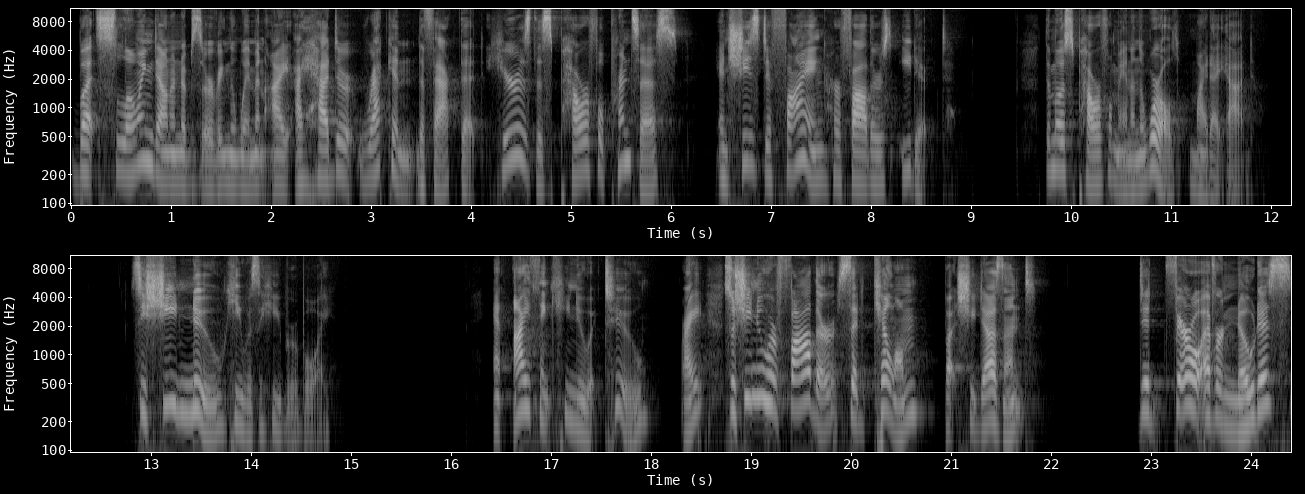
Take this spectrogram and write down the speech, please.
but slowing down and observing the women, I, I had to reckon the fact that here is this powerful princess and she's defying her father's edict the most powerful man in the world, might I add. See, she knew he was a Hebrew boy. And I think he knew it too, right? So she knew her father said, kill him, but she doesn't. Did Pharaoh ever notice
